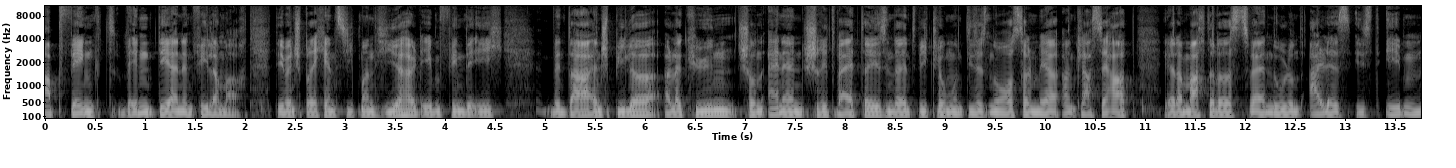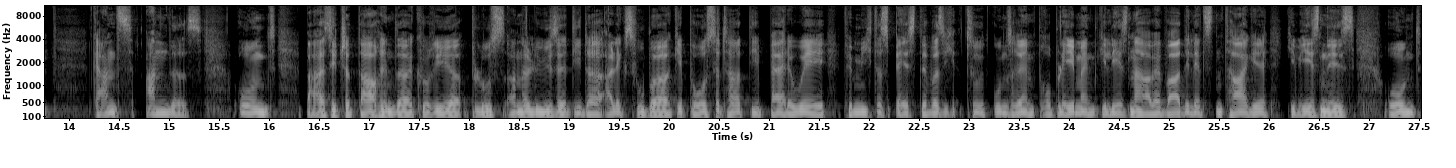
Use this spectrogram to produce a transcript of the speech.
abfängt, wenn der einen Fehler macht. Dementsprechend sieht man hier halt eben, finde ich, wenn da ein Spieler à la Kühn schon einen Schritt weiter ist in der Entwicklung und dieses Nuance mehr an Klasse hat, ja, dann macht er das 2-0 und alles ist eben ganz anders. Und Barisic hat da auch in der Kurier Plus Analyse, die der Alex Huber gepostet hat, die by the way für mich das Beste, was ich zu unseren Problemen gelesen habe, war die letzten Tage gewesen ist. Und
